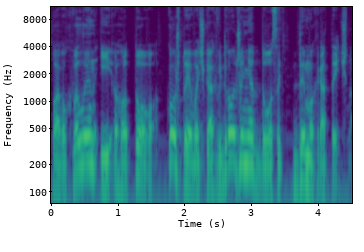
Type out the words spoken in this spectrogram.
пару хвилин і готово. Коштує в очках відродження досить демократично.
